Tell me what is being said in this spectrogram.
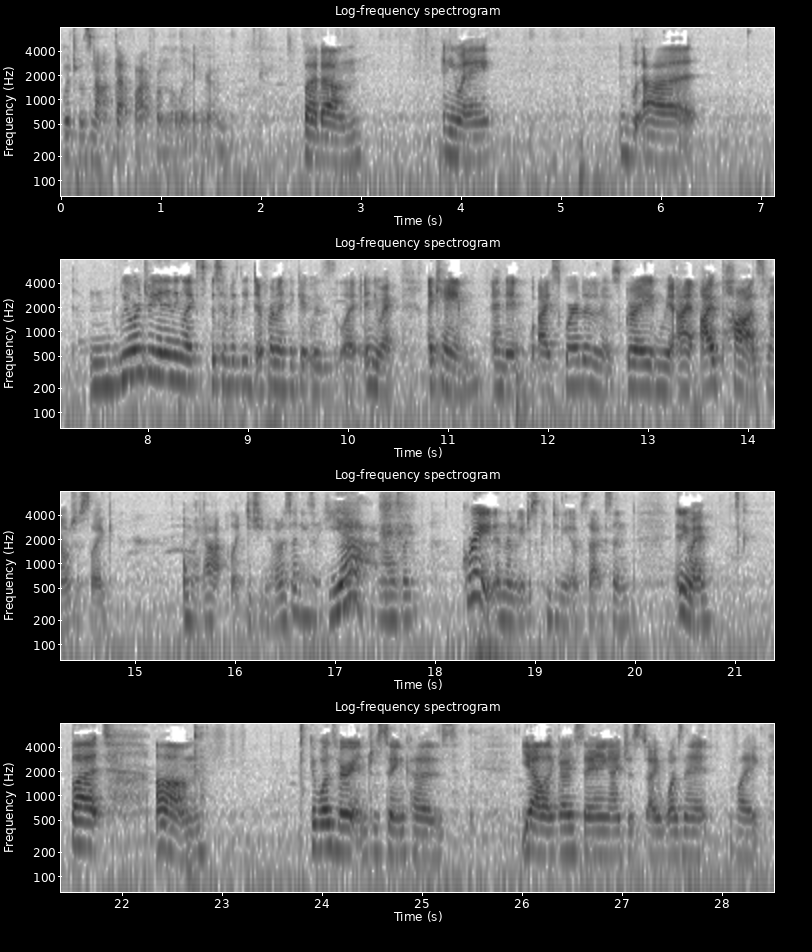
which was not that far from the living room but um anyway uh we weren't doing anything like specifically different. I think it was like anyway i came and it i squirted and it was great. And we i, I paused and i was just like oh my god like did you notice that? And he's like yeah. And i was like great. And then we just continued have sex. And anyway but um it was very interesting because yeah like i was saying i just i wasn't like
